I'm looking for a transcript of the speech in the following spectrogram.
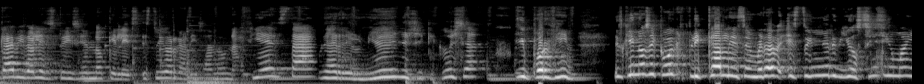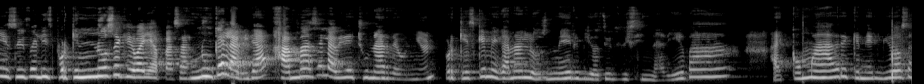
cada video les estoy diciendo que les estoy organizando una fiesta, una reunión, no sé qué cosa. Y por fin, es que no sé cómo explicarles, en verdad estoy nerviosísima y estoy feliz porque no sé qué vaya a pasar. Nunca en la vida, jamás en la vida he hecho una reunión porque es que me ganan los nervios. Y si nadie va, ay comadre, qué nerviosa.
